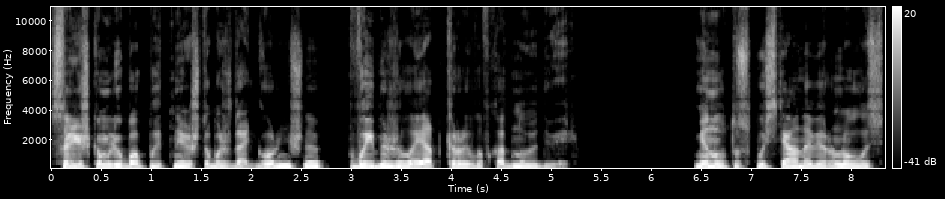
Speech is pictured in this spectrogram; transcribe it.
слишком любопытная, чтобы ждать горничную, выбежала и открыла входную дверь. Минуту спустя она вернулась,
